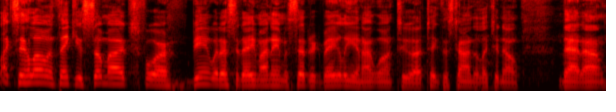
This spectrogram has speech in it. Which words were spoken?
Like to say hello and thank you so much for being with us today. My name is Cedric Bailey, and I want to uh, take this time to let you know that um,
